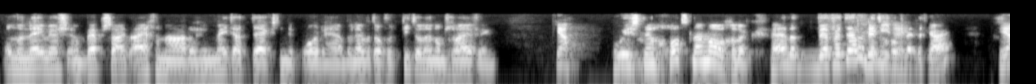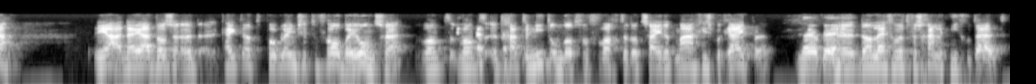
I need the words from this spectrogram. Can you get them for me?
ondernemers en website-eigenaren hun metatags niet op orde hebben. Dan hebben we het over titel en omschrijving. Ja. Hoe is het in godsnaam mogelijk? Hè, dat, we vertellen Geen dit al 20 jaar. Ja. Ja, nou ja, dat is, uh, kijk, dat probleem zit er vooral bij ons. Hè? Want, want het gaat er niet om dat we verwachten dat zij dat magisch begrijpen. Nee, oké. Okay. Uh, dan leggen we het waarschijnlijk niet goed uit.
